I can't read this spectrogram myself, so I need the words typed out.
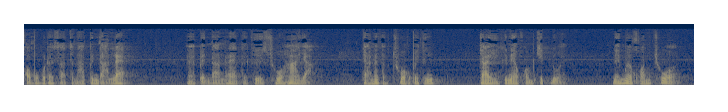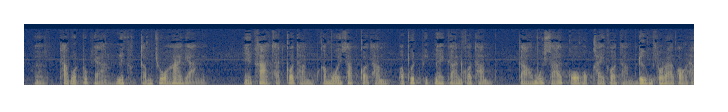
ของพระพุทธศาสนาเป็นด่านแรก เป็นด่านแรกก็คือชั่วห้าอย่าง จากนั้นก็ชั่วไปถึงใจคือแนวความคิดด้วย ในเมื่อความชั่ว ทำหมดทุกอย่างในกรรมชั่วห้าอย่างเนี่ยฆ่าสัตว์ก็ทำขโมยทรัพย์ก็ทำประพฤติผิดในการก็ทำกล่าวมุสาโกหกใครก็ทำดื่มสุราก็ท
